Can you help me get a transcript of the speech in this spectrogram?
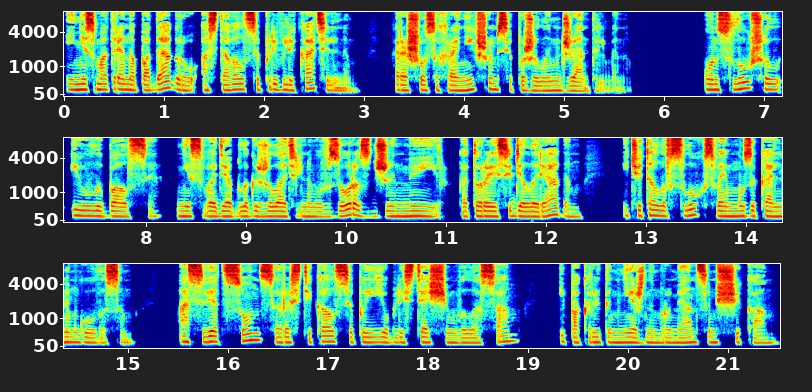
и, несмотря на подагру, оставался привлекательным, хорошо сохранившимся пожилым джентльменом. Он слушал и улыбался, не сводя благожелательного взора с Джин Мюир, которая сидела рядом и читала вслух своим музыкальным голосом, а свет солнца растекался по ее блестящим волосам и покрытым нежным румянцем щекам.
